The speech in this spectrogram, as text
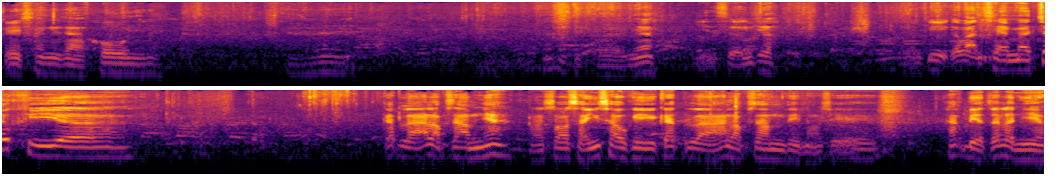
Cây xanh già khô như này. Đấy. Rất là tuyệt vời nhá, nhìn sướng chưa? Quý các bạn xem à, trước khi à, cắt lá lọc răm nhé và so sánh sau khi cắt lá lọc răm thì nó sẽ khác biệt rất là nhiều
